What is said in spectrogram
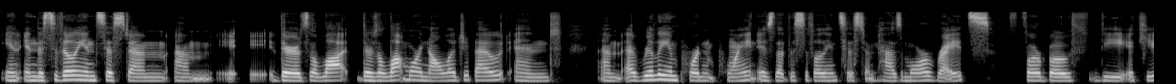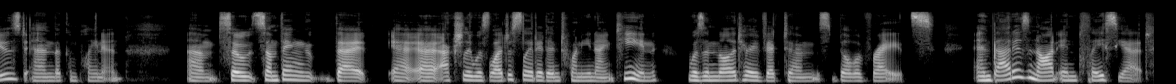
in, in the civilian system, um, it, it, there's a lot there's a lot more knowledge about, and um, a really important point is that the civilian system has more rights for both the accused and the complainant. Um, so something that uh, actually was legislated in 2019 was a military victims bill of rights, and that is not in place yet.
